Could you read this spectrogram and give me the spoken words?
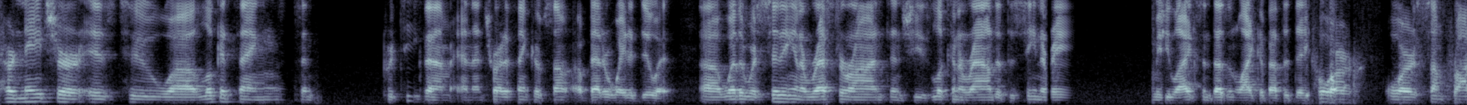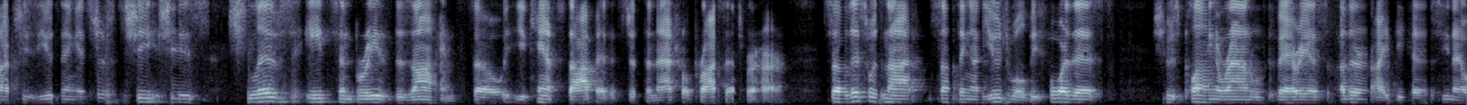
her nature is to uh, look at things and critique them and then try to think of some a better way to do it. Uh, whether we're sitting in a restaurant and she's looking around at the scenery she likes and doesn't like about the decor or some product she's using it's just she she's she lives eats and breathes design. So you can't stop it. It's just a natural process for her. So this was not something unusual. Before this she was playing around with various other ideas you know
